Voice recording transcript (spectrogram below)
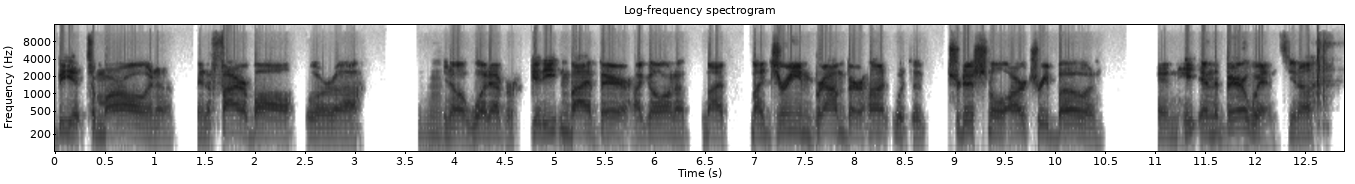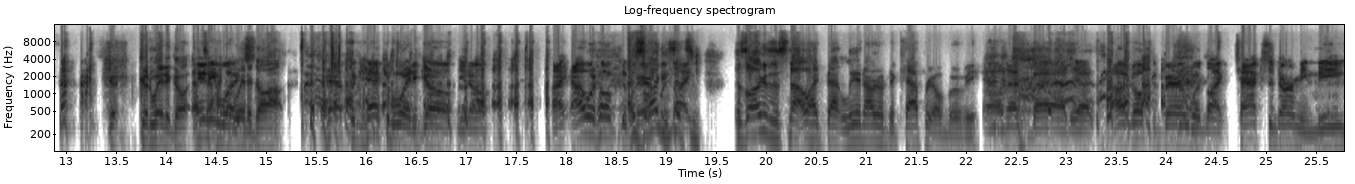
be it tomorrow in a, in a fireball or, uh, Mhm. you know, whatever, get eaten by a bear. I go on a, my, my dream brown bear hunt with a traditional archery bow and, and he, and the bear wins, you know, Good, good way to go. That's a heck of a way to go out. heck, a heck of a way to go. You know, I, I would hope the As bear long as like, it's as long as it's not like that Leonardo DiCaprio movie. Oh, that's bad. Yeah. I would hope the bear would like taxidermy me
